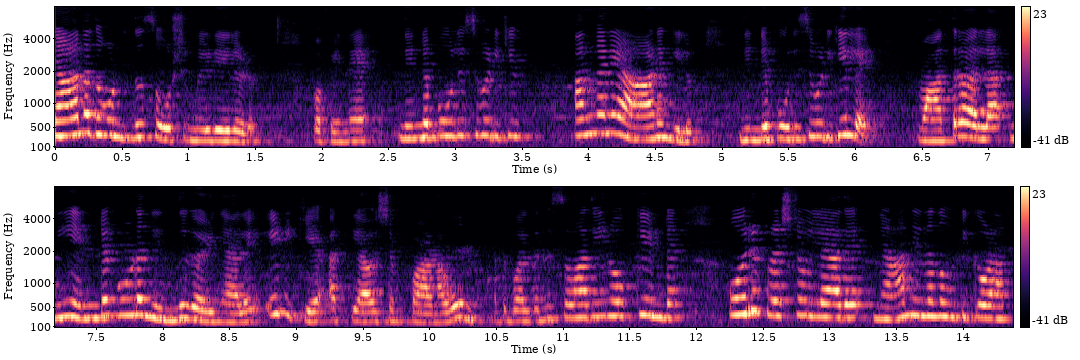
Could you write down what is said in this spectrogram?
ഞാനത് കൊണ്ടുവന്ന് സോഷ്യൽ മീഡിയയിലിടും അപ്പോൾ പിന്നെ നിന്നെ പോലീസ് പിടിക്കും. അങ്ങനെയാണെങ്കിലും നിന്നെ പോലീസ് പിടിക്കില്ലേ? മാത്രമല്ല നീ എന്റെ കൂടെ നിന്ന് കഴിഞ്ഞാൽ എനിക്ക് അത്യാവശ്യം പണവും അതുപോലെ തന്നെ സ്വാധീനവും ഒക്കെ ഉണ്ട്. ഒരു പ്രശ്നമില്ലാതെ ഞാൻ നിന്നെ നോക്കിക്കോളാം.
